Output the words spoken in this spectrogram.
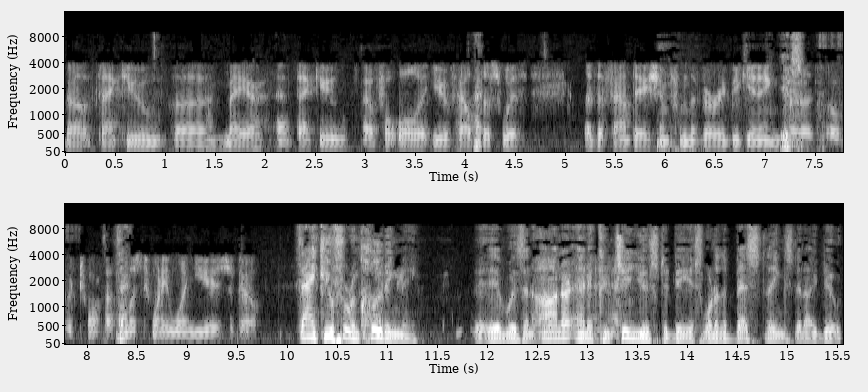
Well, thank you, uh, Mayor, and thank you uh, for all that you've helped I, us with at the foundation from the very beginning, uh, over tw- th- almost 21 years ago. Thank you for including me. It was an honor, and it continues to be. It's one of the best things that I do.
